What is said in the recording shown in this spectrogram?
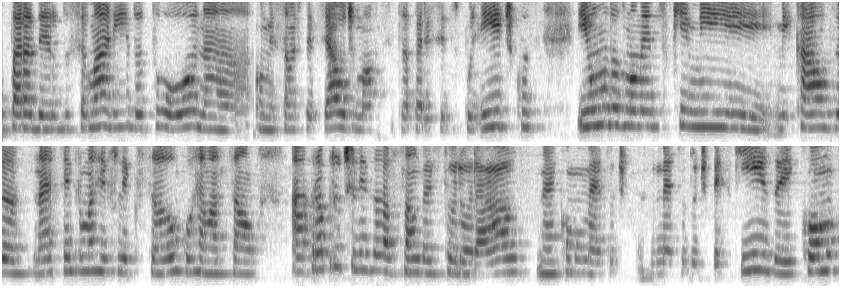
o paradeiro do seu marido, atuou na Comissão Especial de Mortos e Desaparecidos Políticos, e um dos momentos que me, me causa né, sempre uma reflexão com relação à própria utilização da história oral né, como método, método de pesquisa e como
